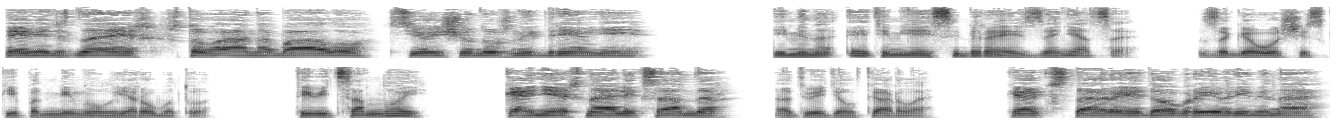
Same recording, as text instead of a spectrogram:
«Ты ведь знаешь, что в Анабаалу все еще нужны древние. Именно этим я и собираюсь заняться, заговорчески подмигнул я роботу. Ты ведь со мной? Конечно, Александр, ответил Карла. Как в старые добрые времена,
